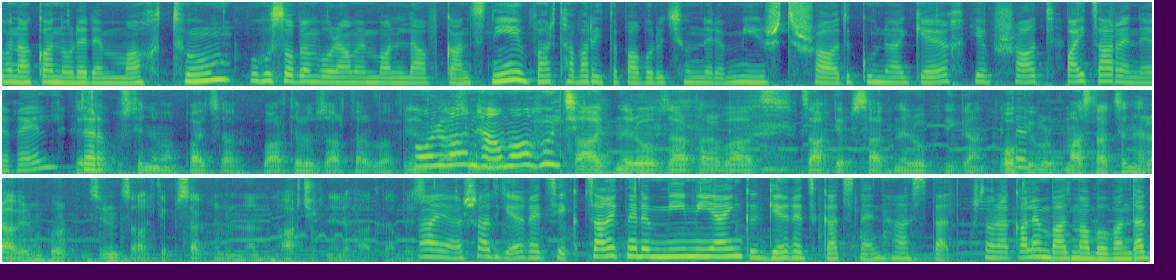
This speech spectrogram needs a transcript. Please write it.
տոնական օրեր եմ մաղթում ու հուսով եմ, որ ամեն բան լավ կանցնի։ Վարդավառի տպավորությունները միշտ շատ գունագեղ եւ շատ պայծառ են եղել։ Դեռ ուստի նման պայծառ, վարդերով զարդարված։ Օրվան համահունչ։ Ծաղիկներով զարդարված, ծաղկեպսակներով պիտի գան։ Ովքեր որ մասնակցեն հրավիրում որ սիրուն ծաղկեպսակներ ունենան աղջիկները հատկապես։ Այո, շատ գեղեցիկ։ Ծաղիկները մի-միայն կգեղեցկացնեն հաստատ։ Շնորհակալ եմ բազմաբովանդակ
